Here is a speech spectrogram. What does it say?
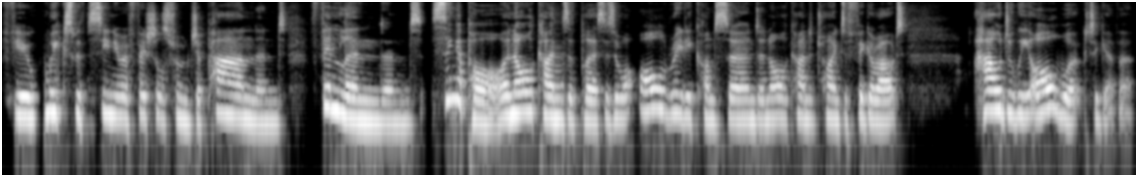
few weeks with senior officials from Japan and Finland and Singapore and all kinds of places who are all really concerned and all kind of trying to figure out how do we all work together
